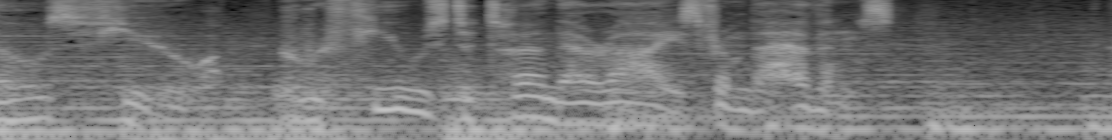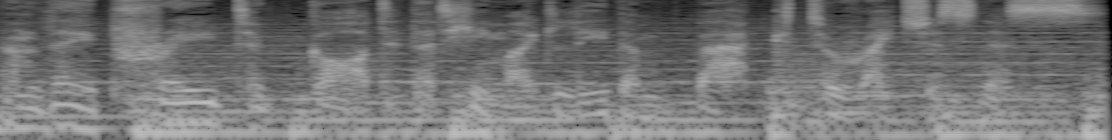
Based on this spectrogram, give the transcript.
those few who refused to turn their eyes from the heavens. And they prayed to God that he might lead them back to righteousness.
